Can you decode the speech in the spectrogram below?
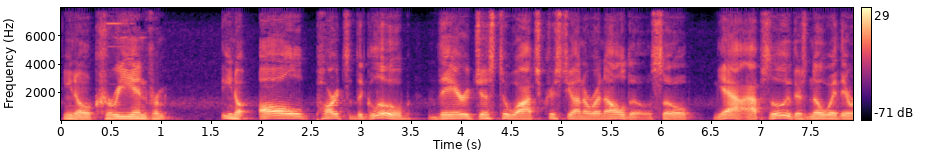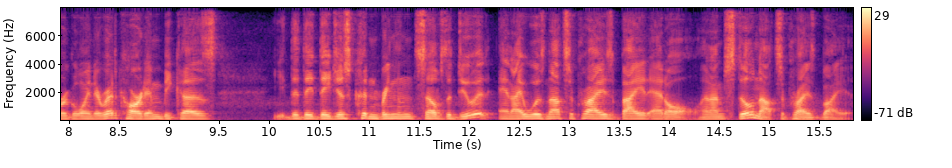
you know, Korean from, you know, all parts of the globe there just to watch Cristiano Ronaldo. So, yeah, absolutely. There's no way they were going to red card him because they, they just couldn't bring themselves to do it. And I was not surprised by it at all. And I'm still not surprised by it.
